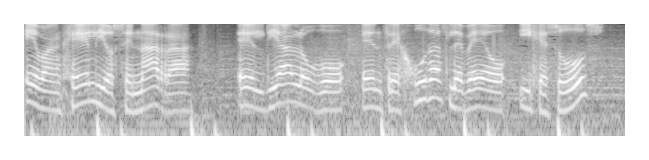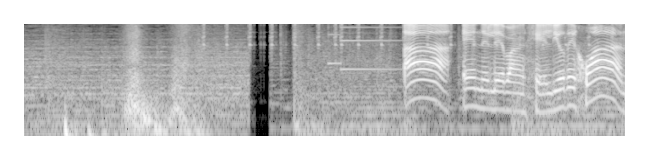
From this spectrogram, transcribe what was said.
Qué evangelio se narra el diálogo entre Judas Leveo y Jesús? A. En el evangelio de Juan.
